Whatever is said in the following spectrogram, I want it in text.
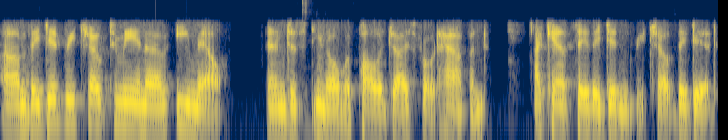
Um, they did reach out to me in an email and just you know apologize for what happened. I can't say they didn't reach out. They did.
